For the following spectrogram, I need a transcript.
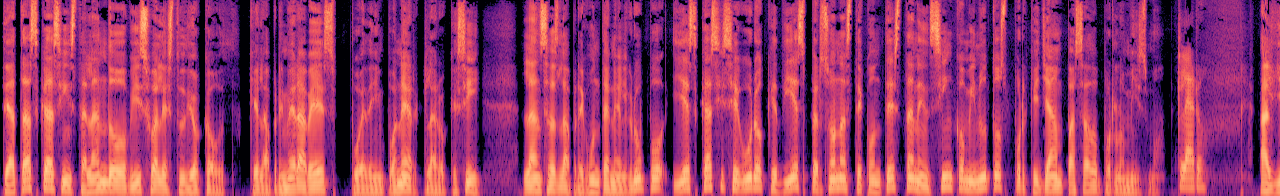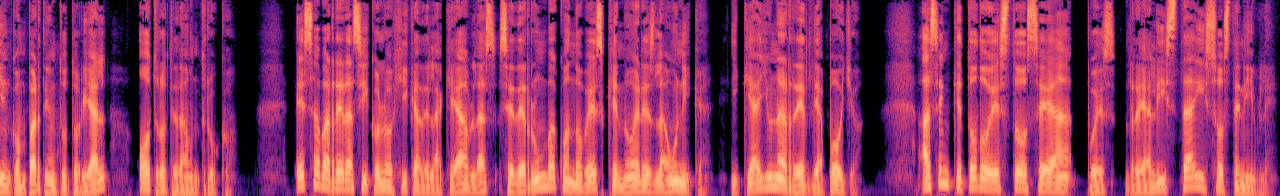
Te atascas instalando Visual Studio Code, que la primera vez puede imponer, claro que sí. Lanzas la pregunta en el grupo y es casi seguro que 10 personas te contestan en 5 minutos porque ya han pasado por lo mismo. Claro. Alguien comparte un tutorial, otro te da un truco. Esa barrera psicológica de la que hablas se derrumba cuando ves que no eres la única y que hay una red de apoyo. Hacen que todo esto sea, pues, realista y sostenible.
